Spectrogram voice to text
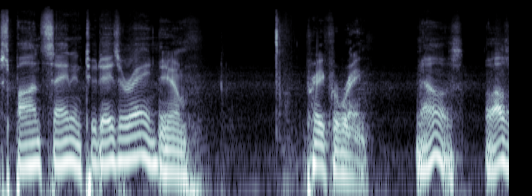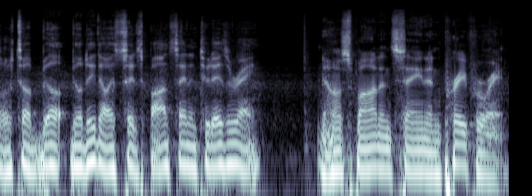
Spahn Sain and two days of rain. Yeah. Pray for rain. No, was, well, I was always tell Bill, Bill Dino, I said Spahn Sain and two days of rain. No, Spahn and Sain and pray for rain.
